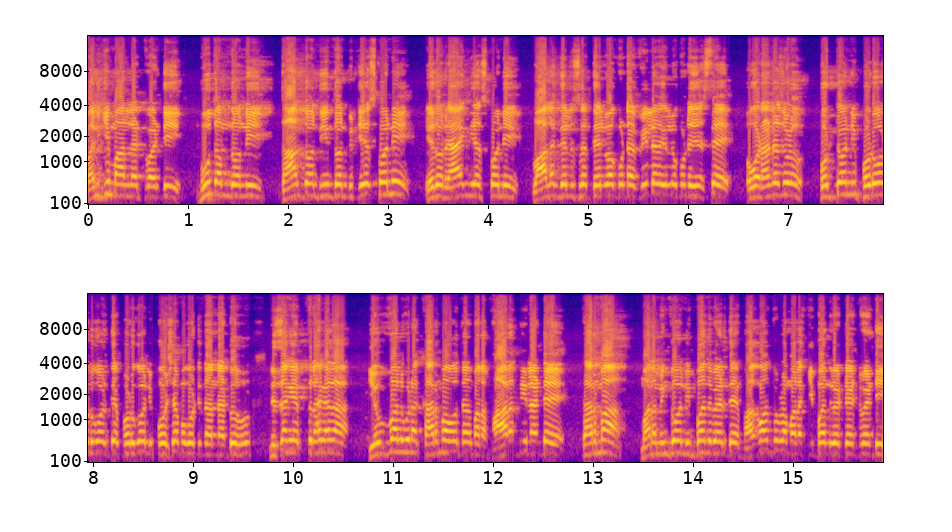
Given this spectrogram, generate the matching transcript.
పనికి మాలినటువంటి భూతంతోని దాంతో దీంతో మీరు చేసుకొని ఏదో ర్యాంక్ చేసుకొని వాళ్ళకి తెలుసు తెలియకుండా వీళ్ళకి తెలియకుండా చేస్తే ఒక రెండు చూడు పొట్టోని కొడితే పొడుగోని పోషమ్మ కొట్టింది అన్నట్టు నిజంగా చెప్తున్నా కదా. ఎవ్వరు కూడా కర్మ అవుతుంది మన భారతీయులు అంటే కర్మ. మనం ఇంకోని ఇబ్బంది పెడితే భగవంతుడు కూడా మనకి ఇబ్బంది పెట్టేటువంటి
